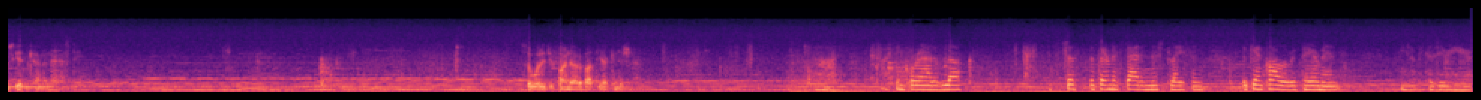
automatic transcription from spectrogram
was getting kind of nasty. So what did you find out about the air conditioner? I think we're out of luck. It's just the thermostat in this place, and we can't call a repairman, you know, because you're here.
